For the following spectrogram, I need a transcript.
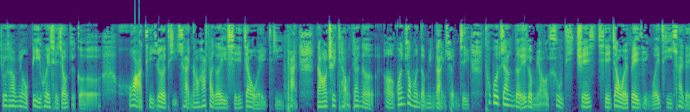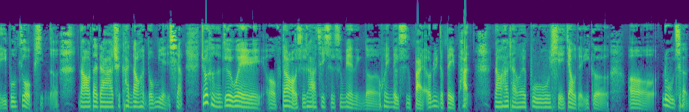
就是他没有避讳邪教这个话题这个题材，然后他反而以邪教为题材，然后去挑战了呃观众们的敏感神经。透过这样的一个描述，邪邪教为背景为题材的一部作品呢，然后大家去看到很多面向，就可能这位呃辅导老师他其实是面临了婚姻的失败、儿女的背叛，然后他才会步入邪教的一个呃路程。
